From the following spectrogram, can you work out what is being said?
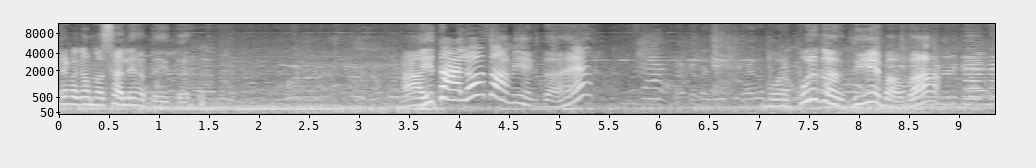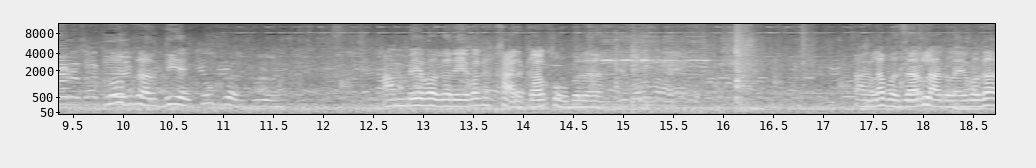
हे बघा मसाले होते इथं. हा इथं आलो होतो आम्ही एकदा हे? भरपूर गर्दी आहे बाबा. खूप गर्दी आहे खूप गर्दी आहे. आंबे वगैरे बघा खारका खोबरं. चांगला बाजार लागलाय बघा.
